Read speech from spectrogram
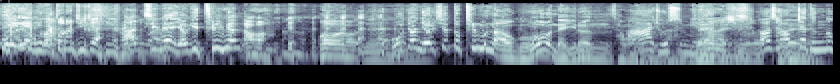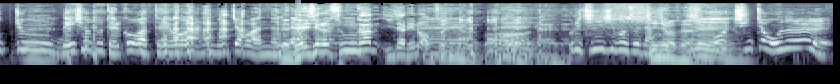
길게 그냥. 떨어지지 않는. 아침에 여기 틀면 나와. 어, 오전 10시에 또 틀면 나오고, 네, 이런 상황. 아 좋습니다. 아, 사업자 네. 등록증 내셔도 될 것 같아요 라는 문자가 왔는데. 네, 내시는 순간 이 자리는 없어진다는 거. 네, 네. 우리 진시원 소장님. 진심원 소장. 네. 어 진짜 오늘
